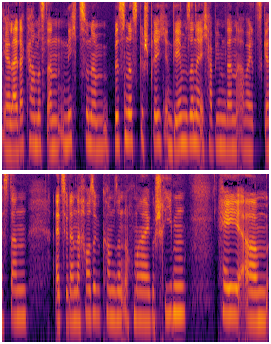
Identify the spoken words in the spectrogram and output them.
ja, leider kam es dann nicht zu einem Business-Gespräch in dem Sinne. Ich habe ihm dann aber jetzt gestern als wir dann nach Hause gekommen sind, nochmal geschrieben, hey, ähm,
